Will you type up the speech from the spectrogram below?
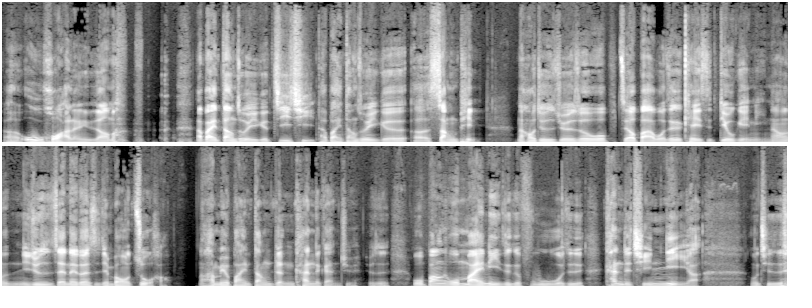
呃物化了，你知道吗？他把你当做一个机器，他把你当做一个呃商品，然后就是觉得说我只要把我这个 case 丢给你，然后你就是在那段时间帮我做好，然后他没有把你当人看的感觉，就是我帮我买你这个服务，我是看得起你啊。我其实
